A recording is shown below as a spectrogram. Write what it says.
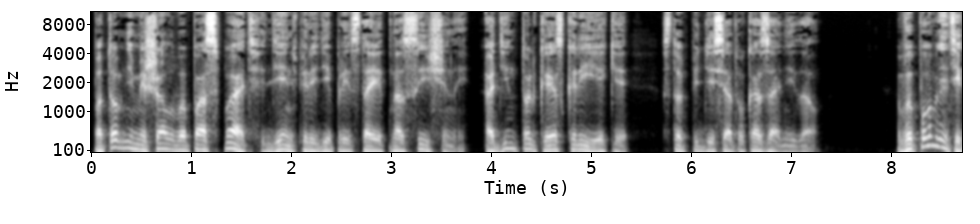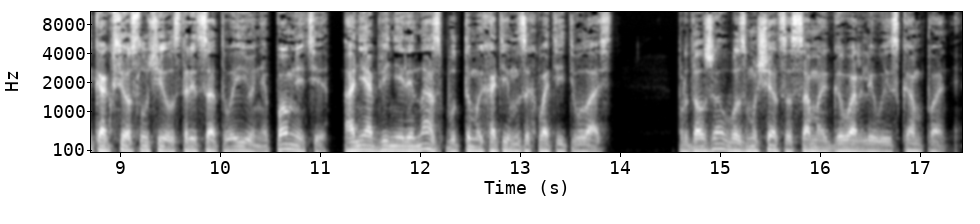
Потом не мешало бы поспать, день впереди предстоит насыщенный. Один только эскариеки 150 указаний дал. Вы помните, как все случилось 30 июня? Помните? Они обвинили нас, будто мы хотим захватить власть. Продолжал возмущаться самый говорливый из компании.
